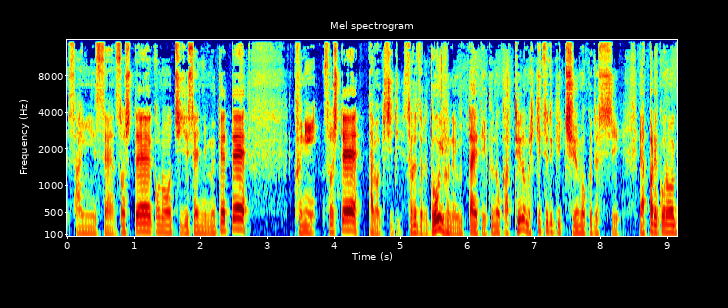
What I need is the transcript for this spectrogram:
参院選そしてこの知事選に向けて国、そして玉城知事、それぞれどういうふうに訴えていくのかっていうのも引き続き注目ですし、やっぱりこの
